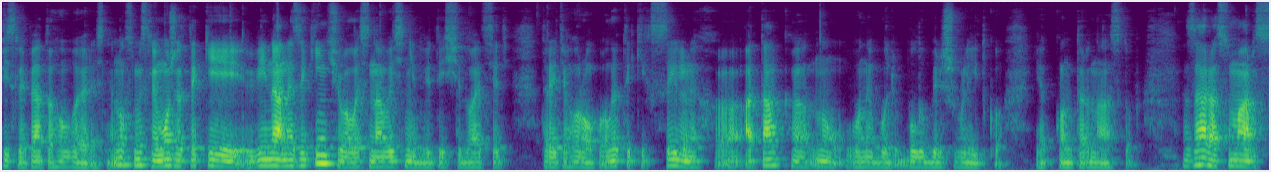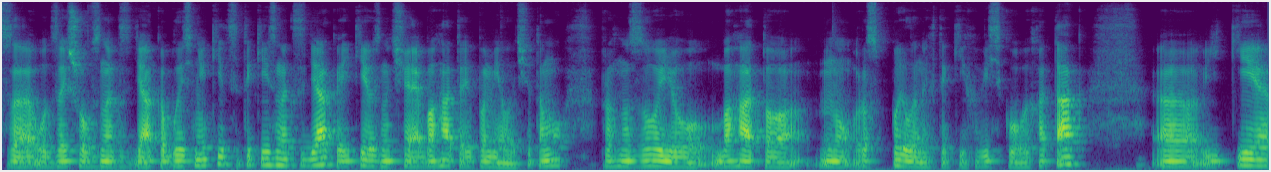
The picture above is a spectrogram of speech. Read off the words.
після 5 вересня. Ну, в смислі, може, таки війна не закінчувалася навесні 2023 року, але таких сильних е, атак е, ну, вони були, більш влітку, як контрнаступ. Зараз Марс е, от зайшов в знак Зодіака Близнюки. Це такий знак Зодіака, який означає багато і по мелочі. Тому прогнозую багато ну, розпилених таких військових атак, е, які,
